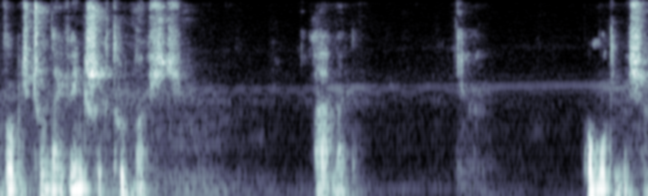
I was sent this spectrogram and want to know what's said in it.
w obliczu największych trudności. Amen. Pomódlmy się.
